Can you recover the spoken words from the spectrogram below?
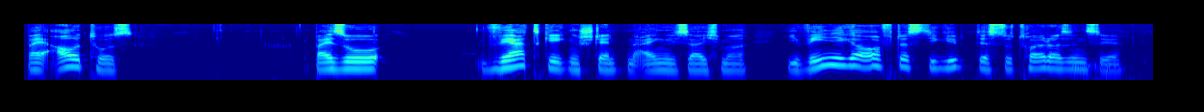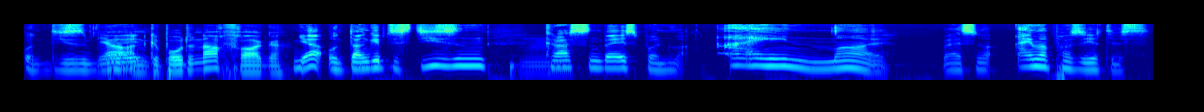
bei Autos, bei so Wertgegenständen eigentlich, sag ich mal. Je weniger oft es die gibt, desto teurer sind sie. Und diesen Ja, bei- Angebot und Nachfrage. ja, und dann gibt es diesen Mhm. krassen Baseball nur einmal, weil es nur einmal passiert ist.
